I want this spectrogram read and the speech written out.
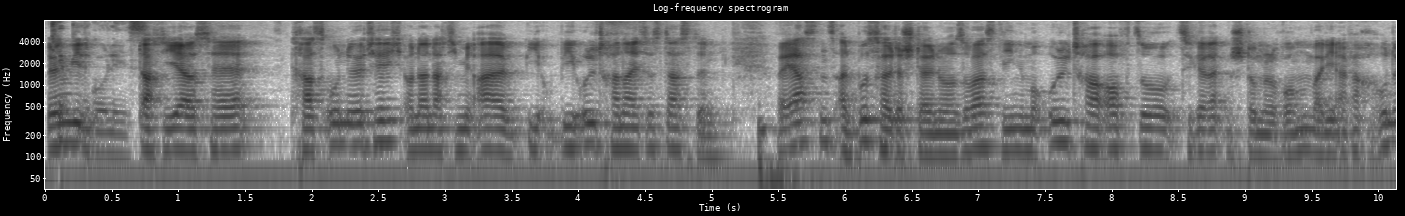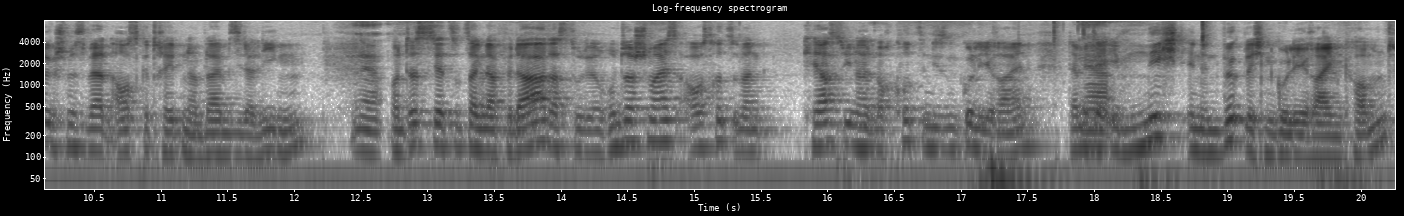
irgendwie Kippengullis. dachte ich erst, hä, krass unnötig. Und dann dachte ich mir, ah, wie, wie ultra nice ist das denn? Weil erstens an Bushaltestellen oder sowas liegen immer ultra oft so Zigarettenstummel rum, weil die einfach runtergeschmissen werden, ausgetreten, dann bleiben sie da liegen. Ja. Und das ist jetzt sozusagen dafür da, dass du den runterschmeißt, austrittst und dann kehrst du ihn halt noch kurz in diesen Gully rein, damit Ja. er eben nicht in den wirklichen Gully reinkommt,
